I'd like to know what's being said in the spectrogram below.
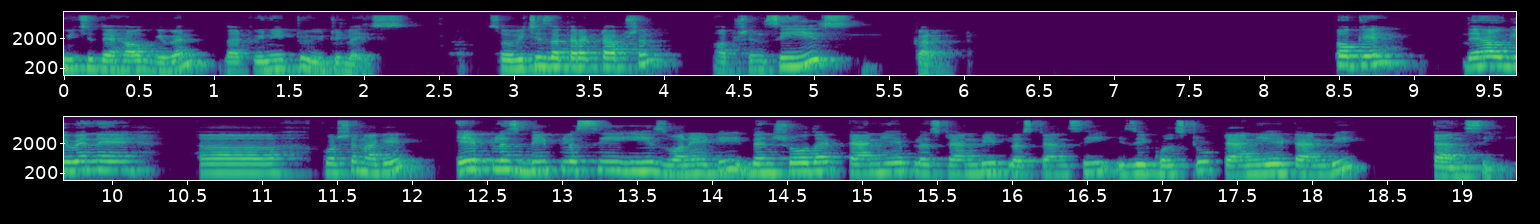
which they have given that we need to utilize. So which is the correct option? Option C is correct. Okay, they have given a uh, question again. A plus B plus C is 180. Then show that tan A plus tan B plus tan C is equals to tan A tan B tan C.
